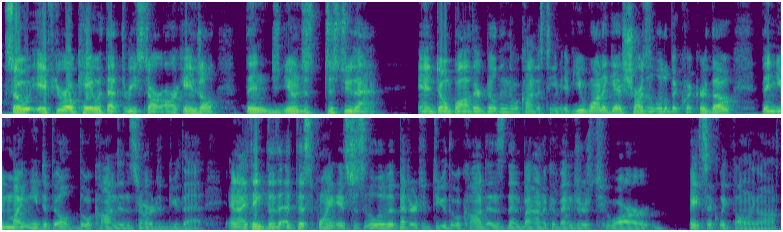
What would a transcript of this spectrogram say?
So if you're okay with that three star archangel, then you know just just do that. and don't bother building the Wakanda's team. If you want to get shards a little bit quicker, though, then you might need to build the Wakandans in order to do that. And I think that at this point, it's just a little bit better to do the Wakandans than Bionic Avengers, who are basically falling off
